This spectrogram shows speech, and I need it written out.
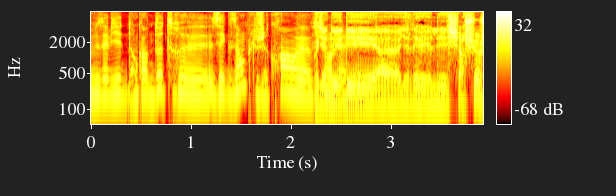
vous aviez encore d'autres exemples, je crois. Euh, il y a, des, le... des, euh, il y a des, les chercheurs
